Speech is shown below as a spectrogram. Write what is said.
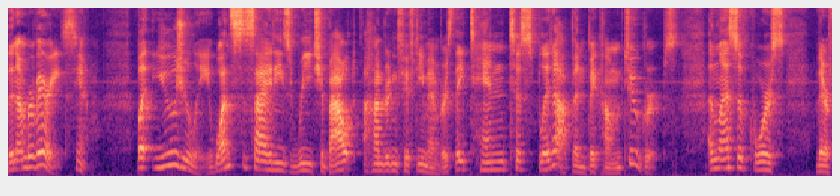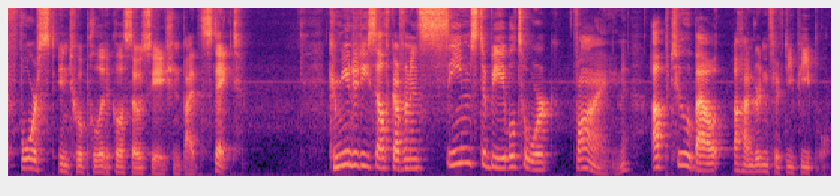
The number varies, you know. But usually, once societies reach about 150 members, they tend to split up and become two groups unless, of course, they're forced into a political association by the state. Community self governance seems to be able to work fine up to about 150 people.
